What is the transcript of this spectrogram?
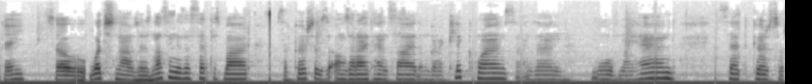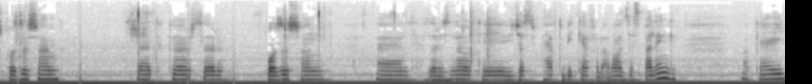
Okay so watch now. There's nothing in the status bar. The cursor is on the right hand side. I'm gonna click once and then move my hand. Set cursor position. Set cursor position and there is no T you just have to be careful about the spelling. Okay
